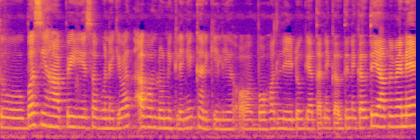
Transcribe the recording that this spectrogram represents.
तो बस यहाँ पे ये सब होने के बाद अब हम लोग निकलेंगे घर के लिए और बहुत लेट हो गया था निकलते निकलते यहाँ पे मैंने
